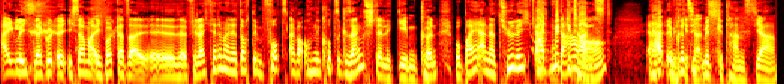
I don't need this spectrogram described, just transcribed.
Eigentlich, na gut, äh, ich sag mal, ich wollte gerade sagen, äh, vielleicht hätte man ja doch dem Furz einfach auch eine kurze Gesangsstelle geben können, wobei er natürlich Er auch hat da mitgetanzt. Er, Er hat hat im Prinzip mitgetanzt. ja.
